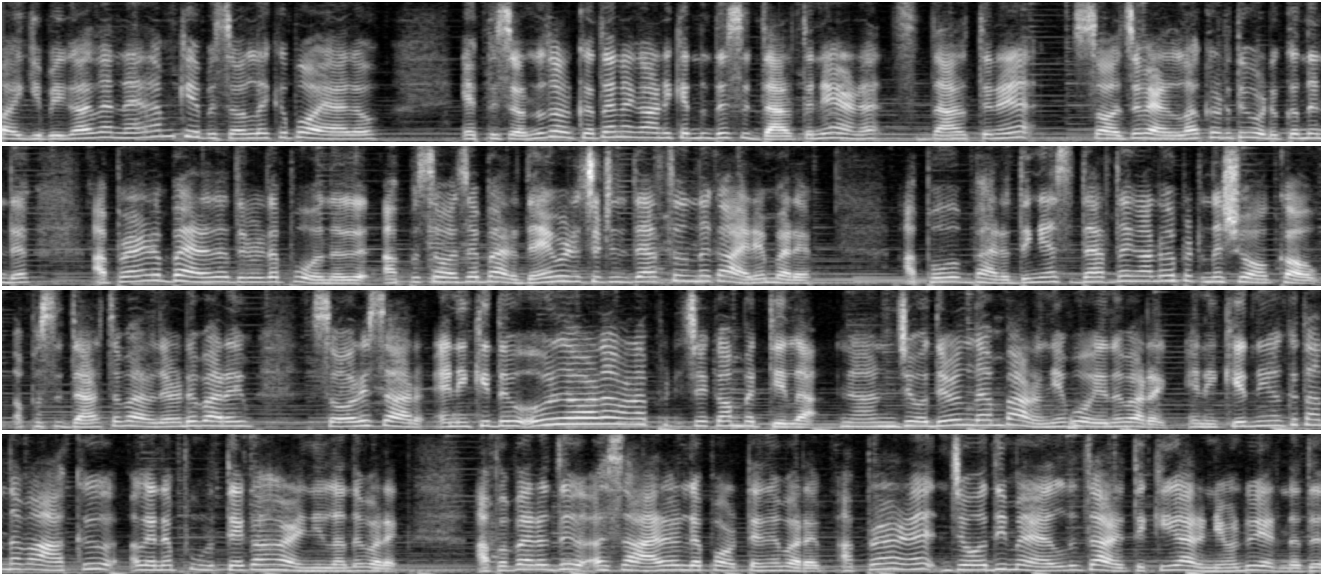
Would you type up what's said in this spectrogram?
വൈകിപ്പിക്കാതെ തന്നെ നമുക്ക് എപ്പിസോഡിലേക്ക് പോയാലോ? എപ്പിസോഡിന് തുടക്കം തന്നെ കാണിക്കുന്നത് സിദ്ധാർത്ഥിനെയാണ്. സിദ്ധാർത്ഥിന് സോജ വെള്ളമൊക്കെ എടുത്ത് കൊടുക്കുന്നുണ്ട്. അപ്പോഴാണ് ഭരത് അതിലൂടെ പോകുന്നത്. അപ്പോൾ സോജ ഭരതയെ വിളിച്ചിട്ട് സിദ്ധാർത്ഥ എന്ന കാര്യം പറയും. അപ്പോൾ ഭരത് ഇങ്ങനെ സിദ്ധാർത്ഥം കാണുമ്പോൾ പെട്ടെന്ന് ഷോക്കാവും അപ്പോൾ സിദ്ധാർത്ഥ ഭരതയോട് പറയും സോറി സാർ എനിക്കിത് ഒരു തവണ അവളെ പിടിച്ചേക്കാൻ പറ്റില്ല ഞാൻ ജ്യോതികളെല്ലാം പറഞ്ഞു പോയെന്ന് പറയും. എനിക്ക് നിങ്ങൾക്ക് തന്ന വാക്ക് അങ്ങനെ പൂർത്തിയാക്കാൻ കഴിഞ്ഞില്ല എന്ന് പറയും. അപ്പോൾ ഭരത് "അത് സാരമല്ല പോട്ടെ എന്ന് പറയും. അപ്പോഴാണ് ജ്യോതി മേളിൽ താഴത്തേക്ക് കരഞ്ഞുകൊണ്ട് വരുന്നത്.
